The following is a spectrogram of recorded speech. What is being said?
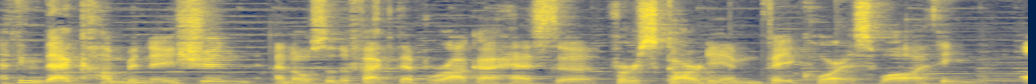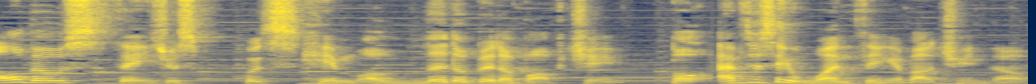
I think that combination and also the fact that Baraka has the first Guardian Fate Core as well, I think all those things just puts him a little bit above Jin. But I have to say one thing about Jin though.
